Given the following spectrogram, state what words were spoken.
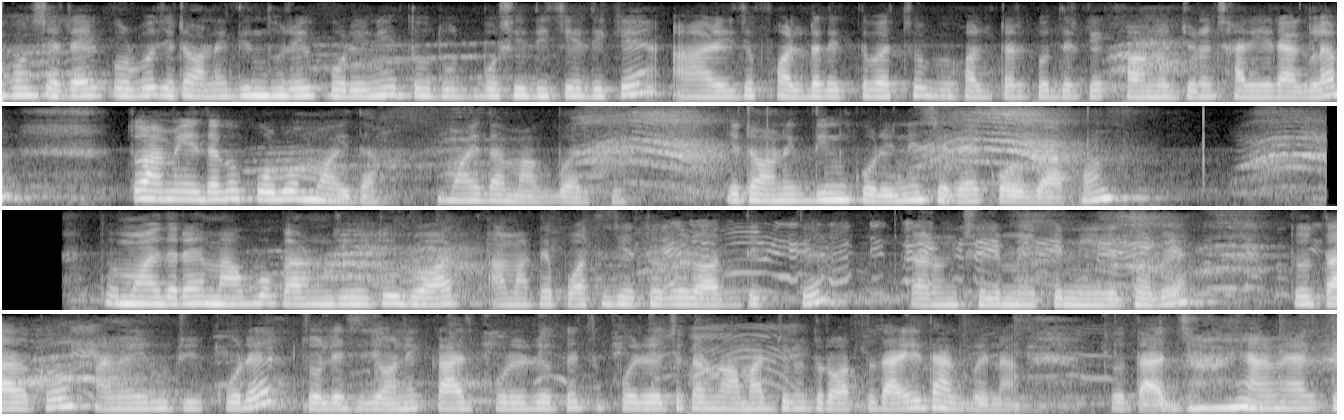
এখন সেটাই করব যেটা অনেক দিন ধরেই করিনি। তো দুধ বসিয়ে দিচ্ছি এদিকে। আর এই যে ফলটা দেখতে পাচ্ছ ফলটার ওদেরকে খাওয়ানোর জন্য ছাড়িয়ে রাখলাম। তো আমি এই দেখো করব ময়দা। ময়দা মাখবো আর কি। যেটা অনেক দিন করিনি, সেটাই করব এখন। তো ময়দাটাই মাখবো, কারণ যেহেতু রথ, আমাকে পথে যেতে হবে রথ দেখতে, কারণ ছেলে মেয়েকে নিয়ে যেতে হবে। তো তারপর আমি রুটি করে চলে এসেছি। অনেক কাজ পড়ে রেখেছে পড়ে রয়েছে, কারণ আমার জন্য তো রথ তো দাঁড়িয়ে থাকবে না। তো তার জন্যই আমি আর কি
